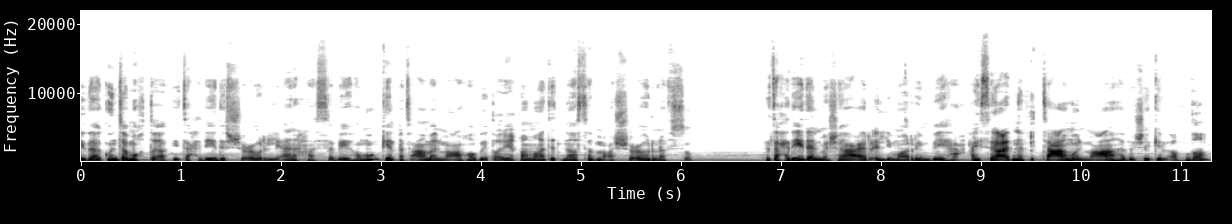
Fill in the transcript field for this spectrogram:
إذا كنت مخطئة في تحديد الشعور اللي أنا حاسة به ممكن أتعامل معه بطريقة ما تتناسب مع الشعور نفسه. فتحديد المشاعر اللي مارين بيها حيساعدنا في التعامل معاها بشكل أفضل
